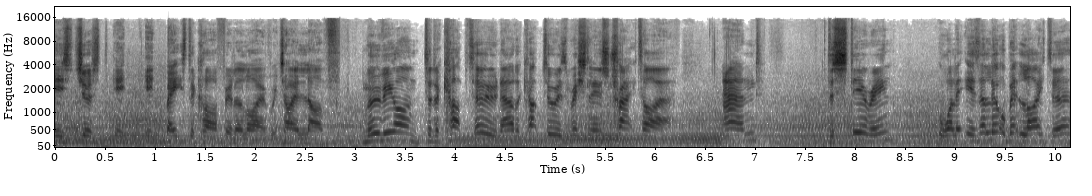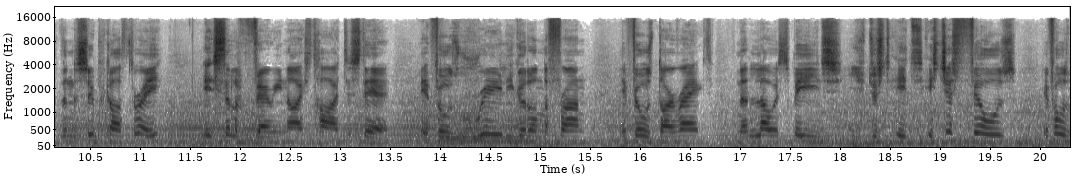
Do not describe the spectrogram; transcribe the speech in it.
is just it, it makes the car feel alive which I love. Moving on to the cup 2 now the cup 2 is Michelin's track tire and the steering while it is a little bit lighter than the supercar 3 it's still a very nice tire to steer. It feels really good on the front. It feels direct and at lower speeds you just it, it just feels it feels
